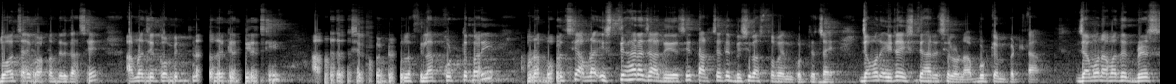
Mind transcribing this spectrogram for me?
দোয়া চাইব আপনাদের কাছে। আমরা যে কমিটমেন্ট আপনাদেরকে দিয়েছি, আমরা সেই কমিটমেন্টগুলো ফিল আপ করতে পারি। আমরা বলেছি, আমরা ইশতেহারে যা দিয়েছি, তার চাইতে বেশি বাস্তবায়ন করতে চাই। যেমন এটা ইশতেহারে ছিল না বুট ক্যাম্পেরটা যেমন আমাদের ব্রেস্ট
